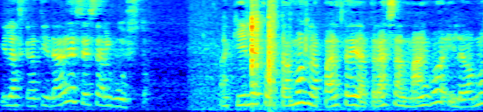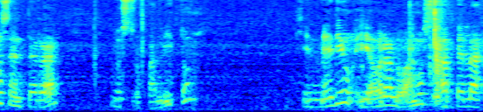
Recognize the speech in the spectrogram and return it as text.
Y las cantidades es al gusto. Aquí le cortamos la parte de atrás al mango y le vamos a enterrar nuestro palito aquí en medio y ahora lo vamos a pelar.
